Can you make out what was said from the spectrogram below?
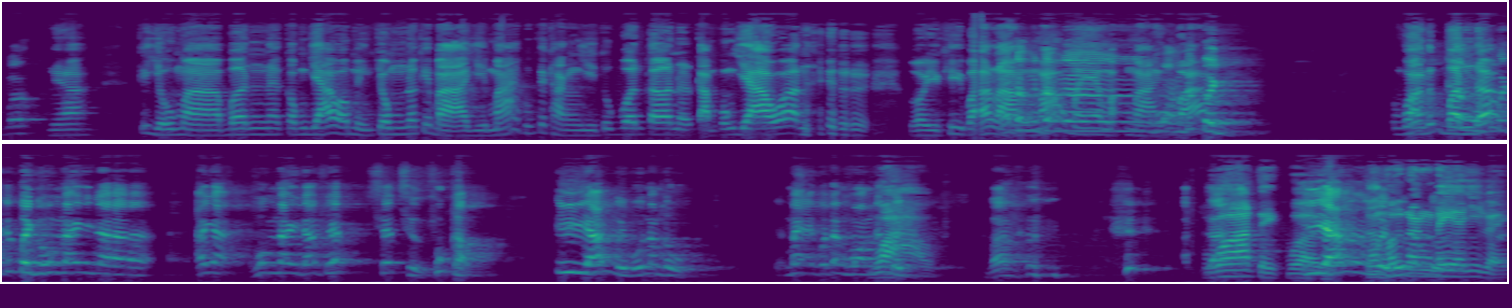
vâng. nha cái vụ mà bên công giáo ở miền trung đó cái bà gì má của cái thằng gì tôi quên tên rồi cầm con dao á rồi khi bà làm thằng- máu me ờ, mặt mày Hoàng Đức Bình. Hoàng Đức Thằng Bình đó. Hoàng Đức Bình hôm nay là anh ạ hôm nay đã phép xét xử phúc thẩm y án 14 năm tù. Mẹ của thằng Hoàng Đức Bình. Wow. Vâng. Dạ. quá tuyệt vời. Cần phải 14 năm răng đe như vậy.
